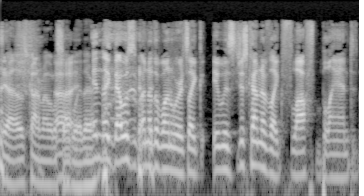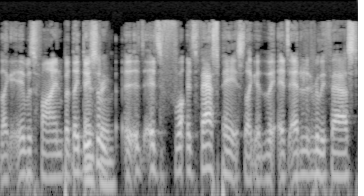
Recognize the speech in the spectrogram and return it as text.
yeah, that was kind of my little Uh, segue there. And like that was another one where it's like it was just kind of like fluff, bland. Like it was fine, but they do Mainstream. some. It's it's it's fast paced. Like it, it's edited really fast.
